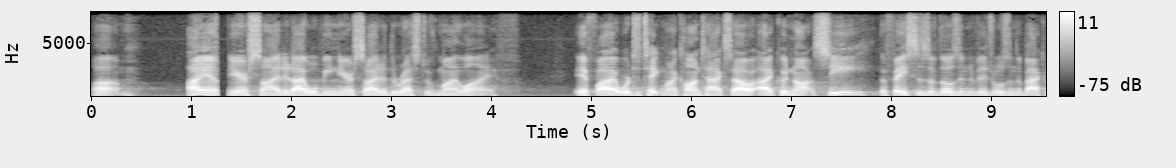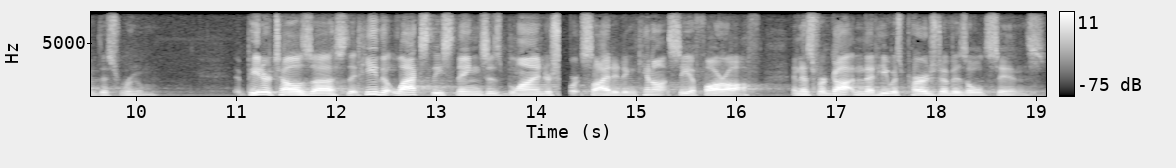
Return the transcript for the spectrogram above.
Um, I am nearsighted. I will be nearsighted the rest of my life. If I were to take my contacts out, I could not see the faces of those individuals in the back of this room. Peter tells us that he that lacks these things is blind or short sighted and cannot see afar off, and has forgotten that he was purged of his old sins.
